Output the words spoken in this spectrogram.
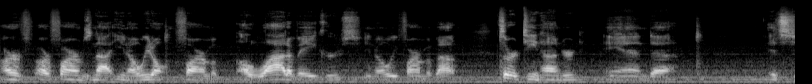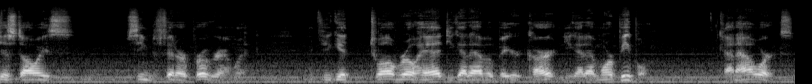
our, our farm's not, you know, we don't farm a, a, lot of acres. You know, we farm about 1,300, and uh, it's just always seemed to fit our program with. If you get 12 row head, you got to have a bigger cart, and you got to have more people. Kind of how it works.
